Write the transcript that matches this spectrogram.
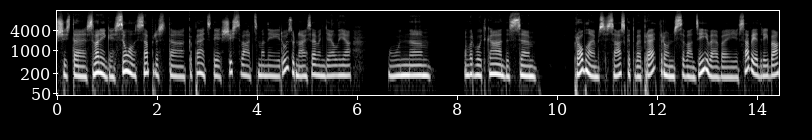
šis svarīgais solis saprast, uh, kāpēc tieši šis vārds manī ir uzrunājis evaņģēlijā un, um, un varbūt kādas um, problēmas es saskatu vai pretrunas savā dzīvē vai sabiedrībā.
